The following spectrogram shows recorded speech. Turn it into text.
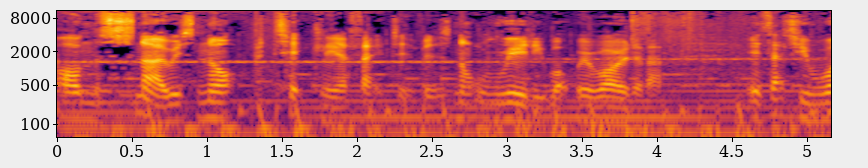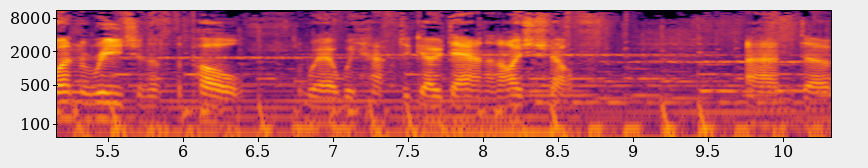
on the snow, it's not particularly effective, it's not really what we're worried about. It's actually one region of the pole where we have to go down an ice shelf, and uh,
